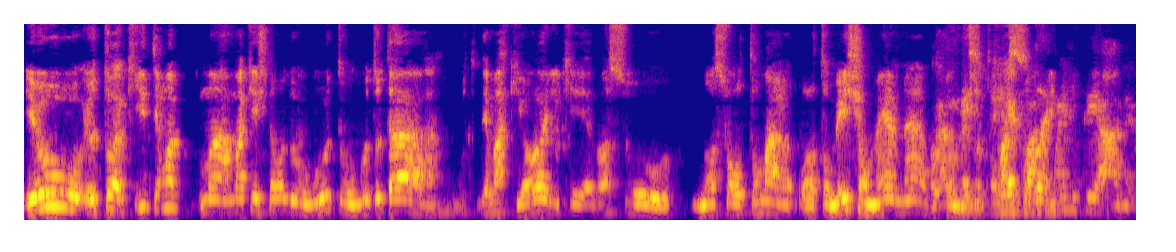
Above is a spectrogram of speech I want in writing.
Eu eu tô aqui, tem uma, uma, uma questão do Guto. O Guto tá Guto Demarchiori, que é nosso nosso automa, automation man, né? O cara das automações. Ele é quase um RPA, né?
